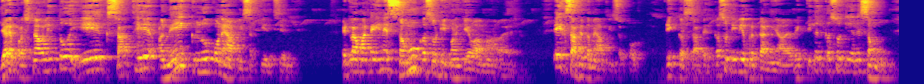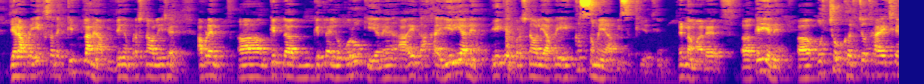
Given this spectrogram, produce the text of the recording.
જ્યારે પ્રશ્નાવલી તો એક સાથે અનેક લોકોને આપી શકીએ છીએ. એટલા માટે એને સમૂહ કસોટી પણ કહેવામાં આવે છે. એક સાથે તમે આપી શકો. એક સાથે. કસોટી બે પ્રકારની આવે. વ્યક્તિગત કસોટી અને સમૂહ. જ્યારે આપણે એક સાથે કેટલાને આપી જે પ્રશ્નાવલી છે, આપણે કેટલા, કેટલાય લોકો રોકી અને આ એક આખા એરિયાને એક એક પ્રશ્નાવલી આપણે એક જ સમયે આપી શકીએ છીએ. એટલા માટે કહીએ ને ઓછો ખર્ચો થાય છે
